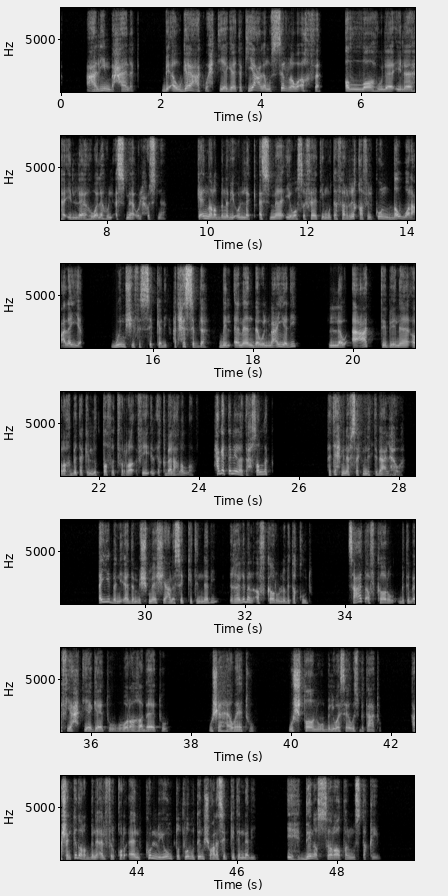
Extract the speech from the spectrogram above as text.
عليم بحالك. بأوجاعك واحتياجاتك يعلم السر وأخفى. الله لا إله إلا هو له الأسماء الحسنى. كأن ربنا بيقول لك اسمائي وصفاتي متفرقة في الكون دور عليا. وامشي في السكة دي. هتحس بده بالأمان ده والمعية دي. لو قعدت بناء رغبتك اللي اتطفت في الرأ في الإقبال على الله. حاجة التانية اللي هتحصل لك؟ هتحمي نفسك من اتباع الهوى. أي بني آدم مش ماشي على سكة النبي غالبا أفكاره اللي بتقوده. ساعات أفكاره بتبقى فيها احتياجاته ورغباته وشهواته وشطانه بالوساوس بتاعته. عشان كده ربنا قال في القرآن كل يوم تطلبوا تمشوا على سكة النبي. اهدنا الصراط المستقيم.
